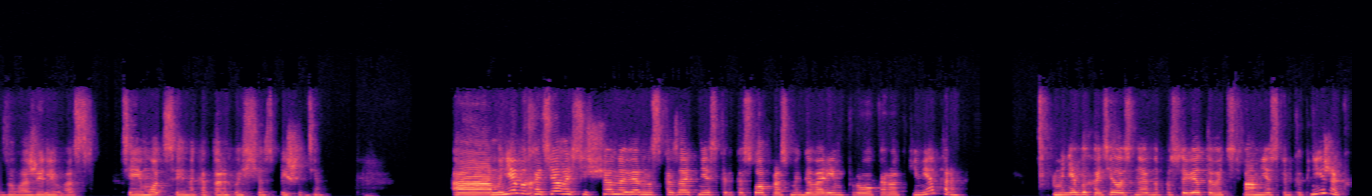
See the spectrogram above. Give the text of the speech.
заложили вас те эмоции, на которых вы сейчас пишете. А мне бы хотелось еще, наверное, сказать несколько слов, раз мы говорим про короткий метр. Мне бы хотелось, наверное, посоветовать вам несколько книжек.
